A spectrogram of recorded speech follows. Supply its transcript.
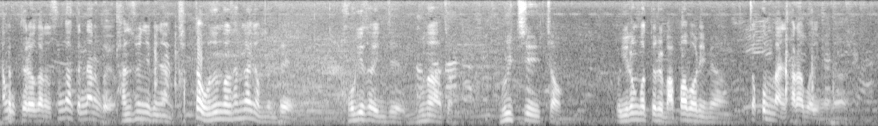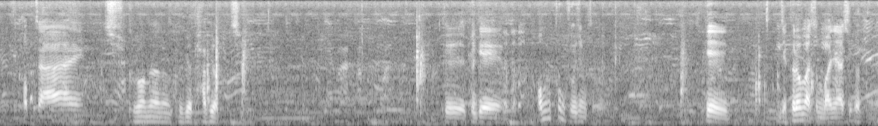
한국 들어가는 순간 끝나는 거예요. 단순히 그냥 갔다 오는 건 상관이 없는데 거기서 이제 문화적, 물질적 뭐 이런 것들을 맛봐버리면 조금만 살아버리면은 겁잘 그러면은 그게 답이 없지. 그 그게 엄청 조심스러워요. 그게 이제 그런 말씀 많이 하시거든요.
